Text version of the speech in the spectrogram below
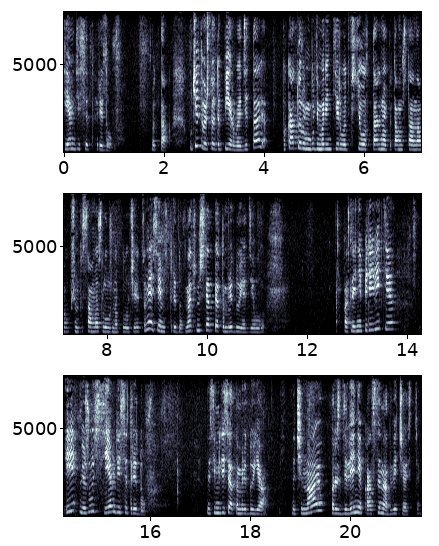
70 рядов. Вот так. Учитывая, что это первая деталь, по которой мы будем ориентировать все остальное, потому что она, в общем-то, самая сложная получается. У меня 70 рядов. Значит, на 65 ряду я делаю последнее перевитие и вяжу 70 рядов. На 70 ряду я начинаю разделение косы на две части.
